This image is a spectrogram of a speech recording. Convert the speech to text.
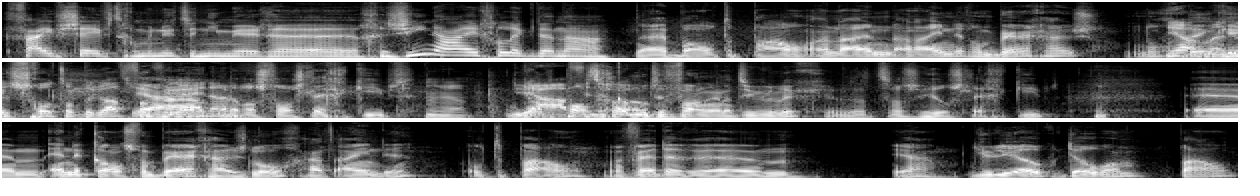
75 minuten niet meer eh, gezien eigenlijk daarna. Nee, bal op de paal aan, aan, aan het einde van Berghuis. Nog, Ja, denk met ik. een schot op de lat van ja, maar dat was wel slecht gekiept. Ja, Die ja had ik gewoon moeten vangen natuurlijk. Dat was heel slecht gekiept. Ehm, en de kans van Berghuis nog aan het einde op de paal. Maar verder, ehm, ja, jullie ook. Doan, paal.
